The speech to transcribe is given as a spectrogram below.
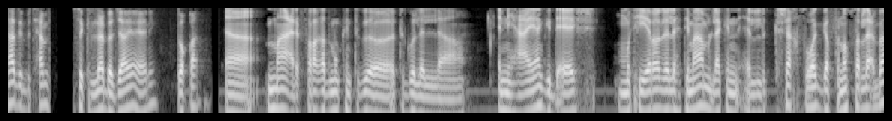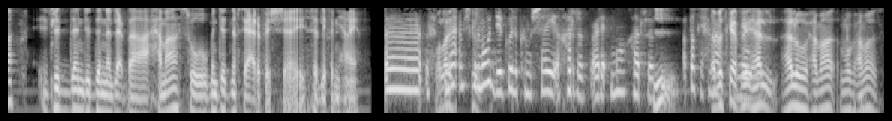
هذه بتحمسك اللعبة الجاية يعني؟ أتوقع آه ما أعرف. رغد ممكن تقو- تقول ال- النهاية قد إيش مثيرة للاهتمام لكن الشخص وقف في نص اللعبة جدا جدا اللعبة حماس ومن جد نفسي أعرف إيش يصير لي في النهاية. آه، والله ما شوف. مشكلة ما ودي أقول لكم شيء أخرب عليه مو أعطيك لا حماس بس كيف؟ يعني. هل هل هو حماس؟ مو بحماس.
